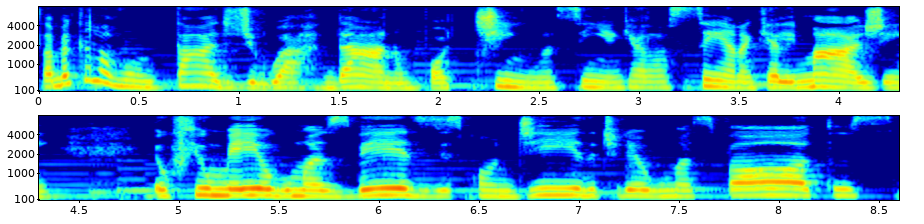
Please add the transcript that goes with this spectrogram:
Sabe aquela vontade de guardar num potinho, assim, aquela cena, aquela imagem? Eu filmei algumas vezes, escondido, tirei algumas fotos.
